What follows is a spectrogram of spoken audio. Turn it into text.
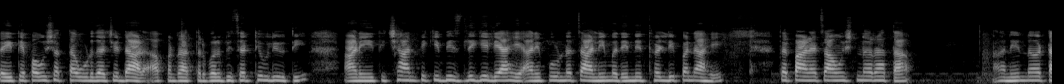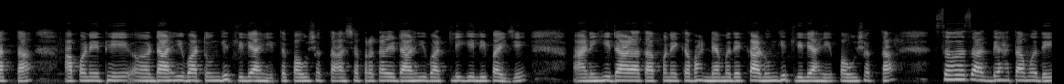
तर इथे पाहू शकता उडदाची डाळ आपण रात्रभर भिजत ठेवली होती. आणि ती छानपैकी भिजली गेली आहे. आणि पूर्ण चाळणीमध्ये निथळली पण आहे. तर पाण्याचा अंश न राहता आणि न टाकता आपण येथे डाळ ही वाटून घेतलेली आहे. तर पाहू शकता अशा प्रकारे डाळ ही वाटली गेली पाहिजे. आणि ही डाळ आता आपण एका भांड्यामध्ये काढून घेतलेली आहे. पाहू शकता सहज अगदी हातामध्ये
